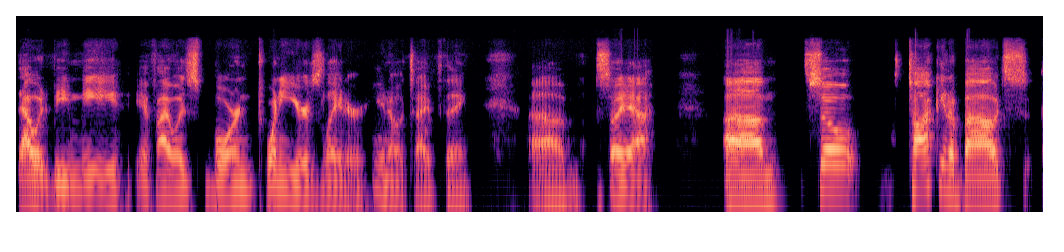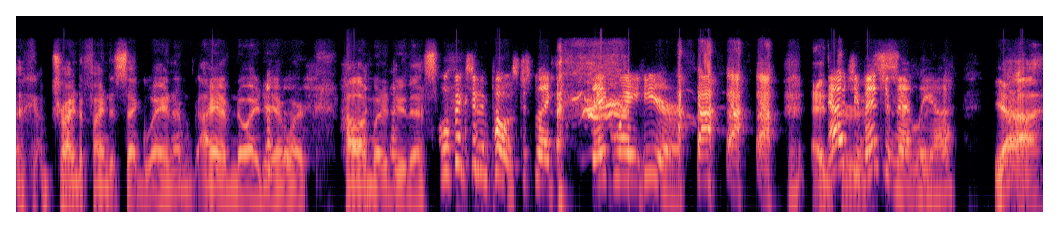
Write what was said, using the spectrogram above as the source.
that would be me if I was born 20 years later, you know, type thing. Um, so yeah. Um, so talking about I'm trying to find a segue and I'm I have no idea where how I'm gonna do this. We'll fix it in post. Just be like, segue here. Now that you mentioned that, Leah, Yeah.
